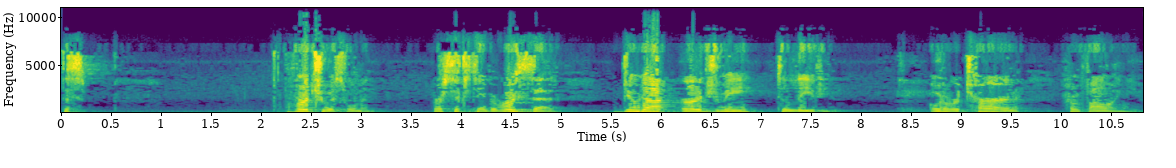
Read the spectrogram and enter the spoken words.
this virtuous woman. Verse 16, but Ruth said, Do not urge me to leave you or to return from following you.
